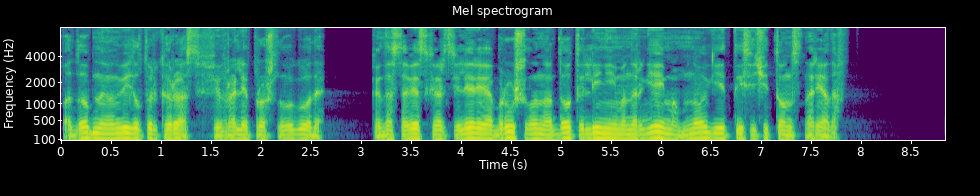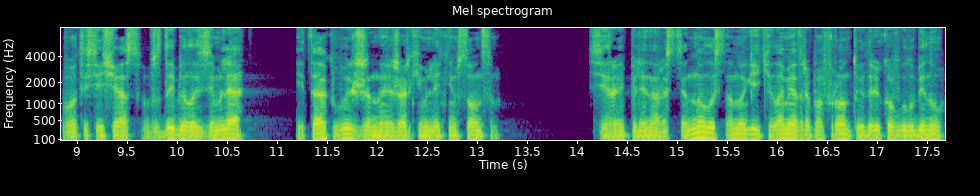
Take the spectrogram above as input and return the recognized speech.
Подобное он видел только раз, в феврале прошлого года, когда советская артиллерия обрушила на доты линии Маннергейма многие тысячи тонн снарядов. Вот и сейчас вздыбилась земля, и так выжженная жарким летним солнцем. Серая пелена растянулась на многие километры по фронту и далеко в глубину.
